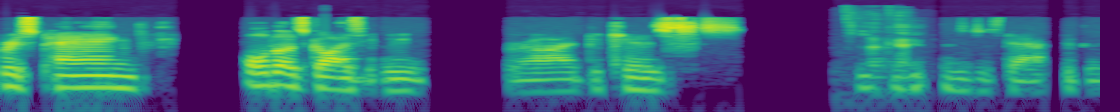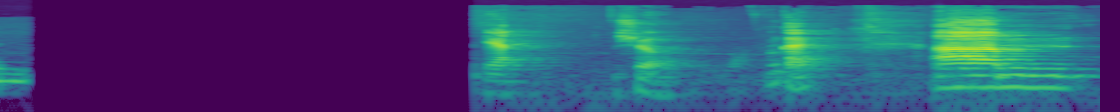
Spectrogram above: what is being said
Chris Pang, all those guys are here, right? Because Okay. you just have to be. Yeah, sure. Okay. Um,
